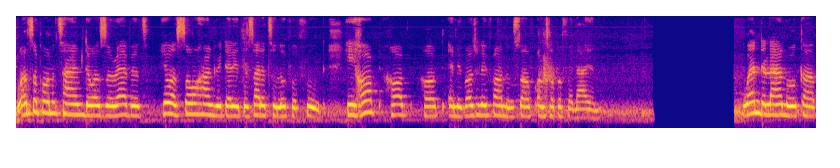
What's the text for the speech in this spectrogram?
Once upon a time, there was a rabbit. He was so hungry that he decided to look for food. He hopped, hopped, hopped, and eventually found himself on top of a lion. When the lion woke up,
